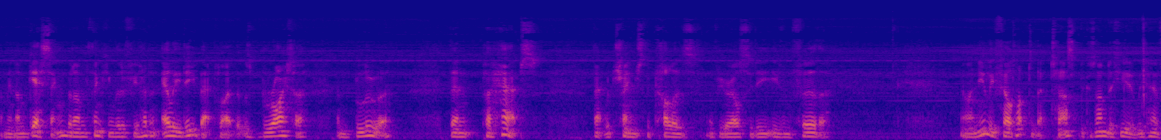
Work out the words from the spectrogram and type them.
I mean, I'm guessing, but I'm thinking that if you had an LED backlight that was brighter and bluer, then perhaps that would change the colours of your LCD even further. Now I nearly felt up to that task because under here we have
